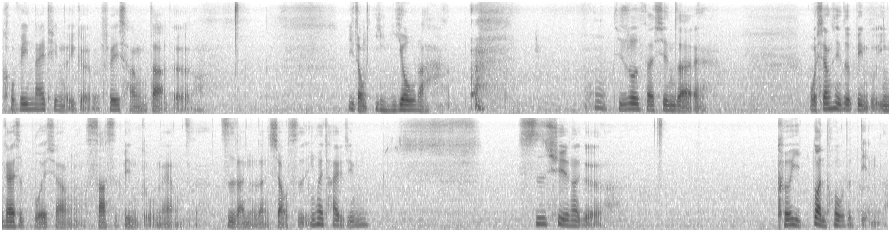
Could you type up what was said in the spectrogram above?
COVID-19 的一个非常大的 一种隐忧啦。嗯，其实说在现在，我相信这病毒应该是不会像 SARS 病毒那样子自然而然消失，因为它已经失去那个。可以断后的点了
